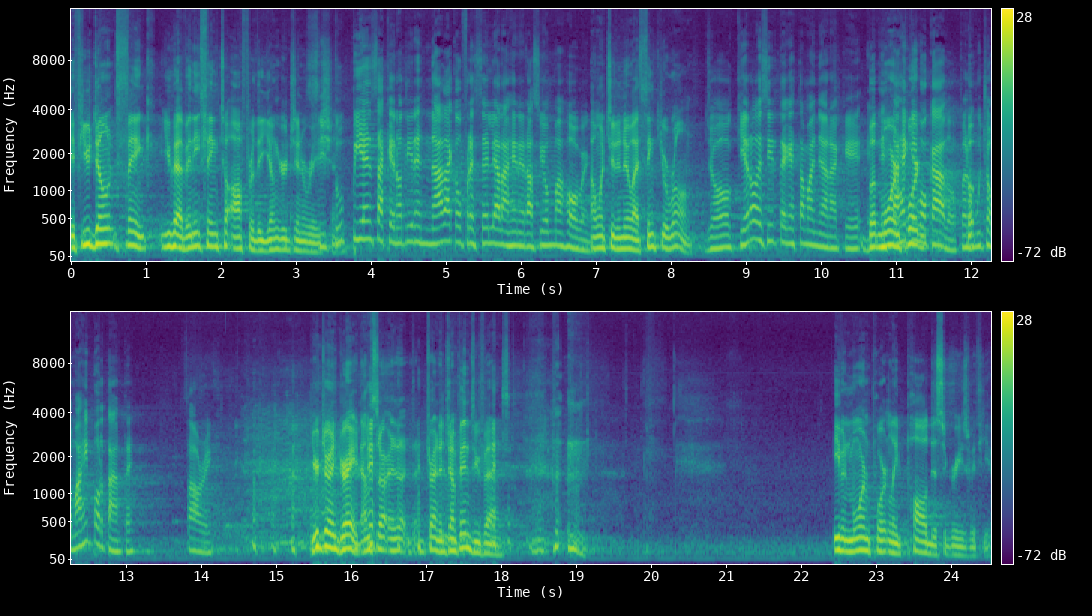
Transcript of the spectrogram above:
If you don't think you have anything to offer the younger Si tú generation, piensas que no tienes nada que ofrecerle a la generación más joven, I want you to know I think you're wrong. yo quiero decirte en esta mañana que But more estás important- equivocado, pero but- mucho más importante, sorry, You're doing great. I'm sorry, I'm trying to jump in too fast. Even more importantly, Paul disagrees with you.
